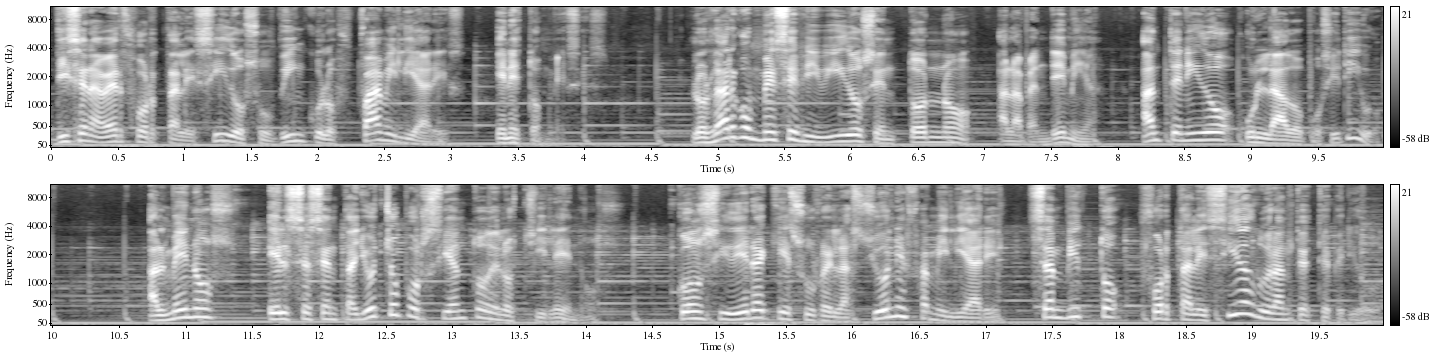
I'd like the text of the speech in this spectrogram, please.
dicen haber fortalecido sus vínculos familiares en estos meses. Los largos meses vividos en torno a la pandemia han tenido un lado positivo. Al menos el 68% de los chilenos considera que sus relaciones familiares se han visto fortalecidas durante este periodo.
